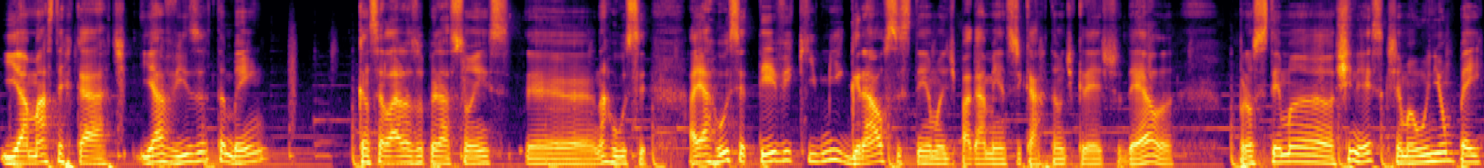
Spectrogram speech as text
E a Mastercard e a Visa também cancelaram as operações é, na Rússia. Aí a Rússia teve que migrar o sistema de pagamentos de cartão de crédito dela para um sistema chinês que chama Union Pay.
